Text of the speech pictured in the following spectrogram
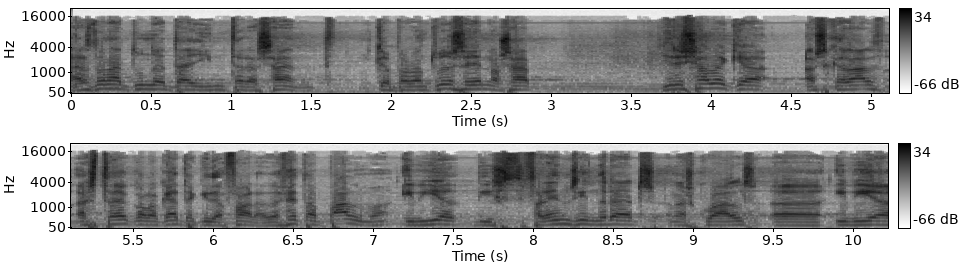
has donat un detall interessant que per ventura la gent no sap i és això de que el cadal està col·locat aquí de fora. De fet, a Palma hi havia diferents indrets en els quals eh, hi havia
